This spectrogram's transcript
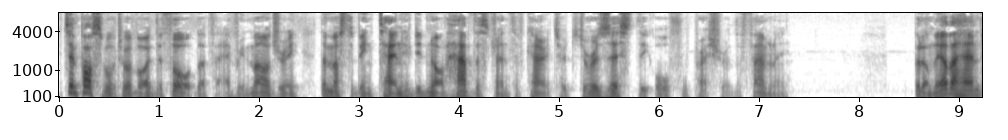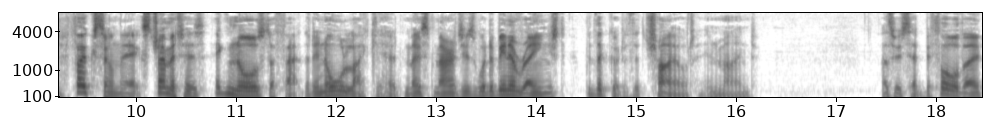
It's impossible to avoid the thought that for every Marjorie there must have been ten who did not have the strength of character to resist the awful pressure of the family. But on the other hand, focusing on their extremities ignores the fact that in all likelihood most marriages would have been arranged with the good of the child in mind. As we've said before, though,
